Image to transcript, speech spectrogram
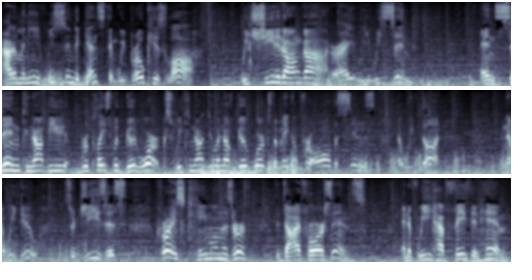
Adam and Eve, we sinned against him. We broke his law. We cheated on God, right? We we sinned. And sin cannot be replaced with good works. We cannot do enough good works to make up for all the sins that we've done and that we do. So Jesus Christ came on this earth to die for our sins. And if we have faith in him,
